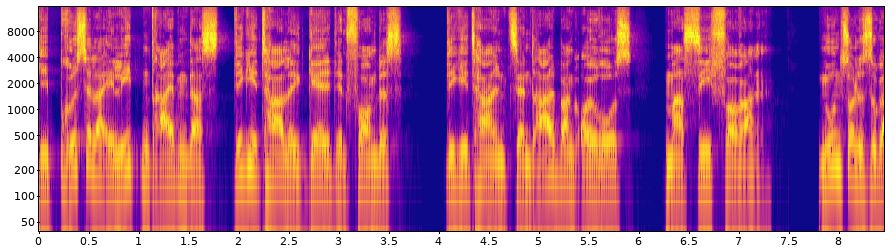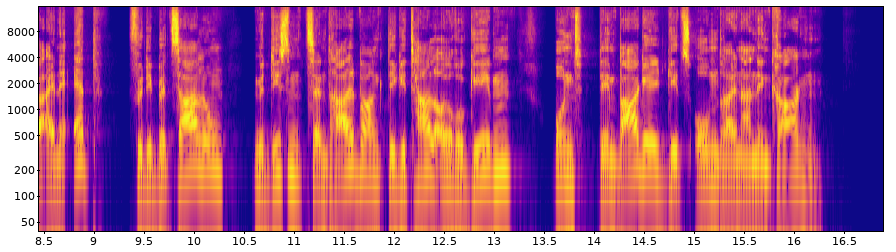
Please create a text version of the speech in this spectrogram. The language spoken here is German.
Die Brüsseler Eliten treiben das digitale Geld in Form des digitalen Zentralbank-Euros massiv voran. Nun soll es sogar eine App für die Bezahlung mit diesem Zentralbank-Digital-Euro geben und dem Bargeld geht's obendrein an den Kragen.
